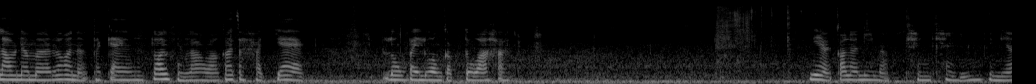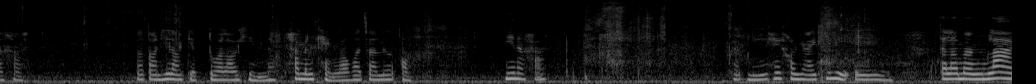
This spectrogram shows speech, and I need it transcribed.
เรานำมาร่อนอะตะแกรงร่อนของเราอะก็จะคัดแยกลงไปรวมกับตัวค่ะ เนี่ยกรณีแบบแข็งๆอย่างเงี้ยค่ะ แล้วตอนที่เราเก็บตัวเราเห็นนะถ้ามันแข็งเราก็จะเลือกออก นี่นะคะ แบบนี้ให้เขาย้ายที่อยู่เอง แต่ละมังล่าง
